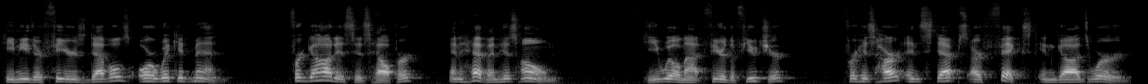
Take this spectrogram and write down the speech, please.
He neither fears devils or wicked men, for God is his helper, and heaven his home. He will not fear the future, for his heart and steps are fixed in God's word.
